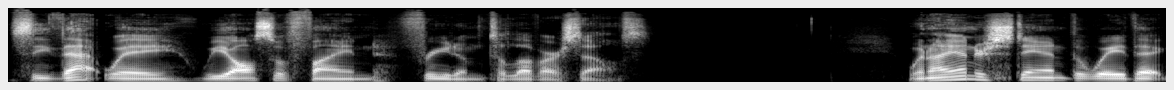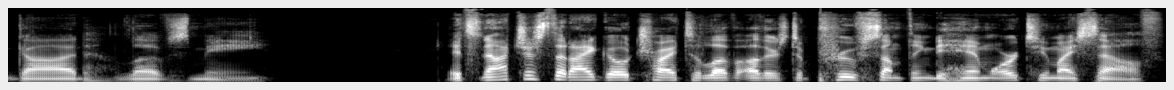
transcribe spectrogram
See, that way we also find freedom to love ourselves. When I understand the way that God loves me, it's not just that I go try to love others to prove something to Him or to myself,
